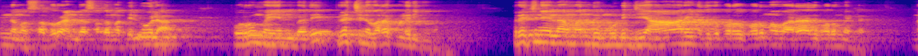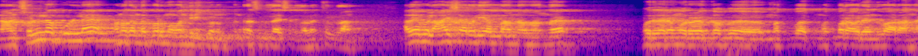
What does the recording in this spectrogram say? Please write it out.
இன்னம சதுரம் அந்த சதமத்தில் ஊலா. பொறுமை என்பது பிரச்சனை வரக்குள்ள இருக்கணும் பிரச்சனை எல்லாம் வந்து முடிஞ்சு ஆறினதுக்கு பிறகு பொறுமை வர அது பொறுமை இல்லை. நான் சொல்லக்குள்ள உனக்கு அந்த பொறுமை வந்திருக்கணும் என்று ரசூலுல்லாஹி ஸல்லல்லாஹு சொல்கிறாங்க அதே போல் ஆயிஷா ரலி அல்லாஹ் ஒரு தரம் ஒரு கப் மக்ப மக்பராவில் இருந்து வராங்க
